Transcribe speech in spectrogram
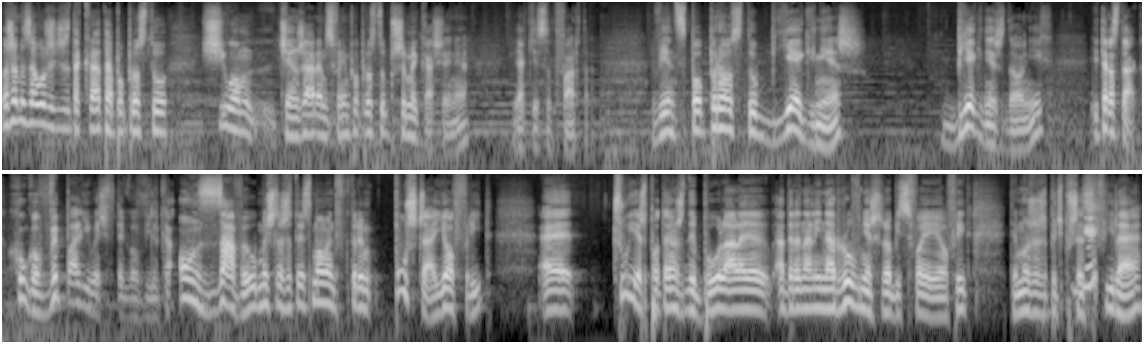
Możemy założyć, że ta krata po prostu siłą, ciężarem swoim po prostu przymyka się, nie? Jak jest otwarta. Więc po prostu biegniesz, biegniesz do nich i teraz tak, Hugo, wypaliłeś w tego wilka, on zawył, myślę, że to jest moment, w którym puszcza Jofrit, e, czujesz potężny ból, ale adrenalina również robi swoje Jofrit. Ty możesz być przez chwilę,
